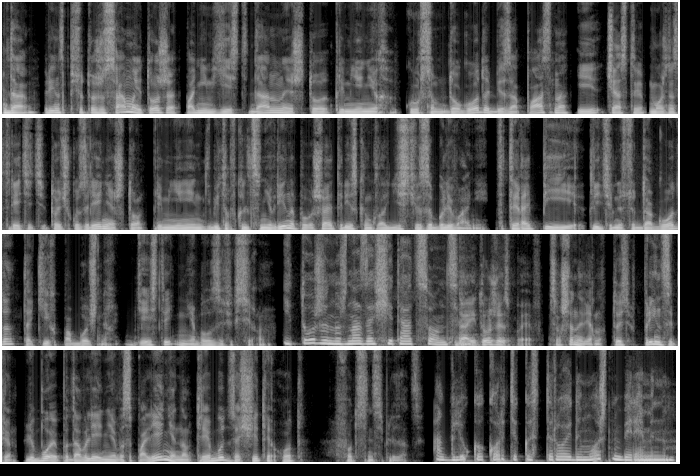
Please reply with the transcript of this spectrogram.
Да, в принципе, все то же самое. И тоже по ним есть данные, что применение их курсом до года безопасно. И часто можно встретить точку зрения, что применение ингибиторов кальциневрина повышает риск онкологических заболеваний. В терапии длительностью до года таких побочных действий не было зафиксировано. И тоже нужна защита от солнца. Да, и тоже СПФ. Совершенно верно. То есть, в принципе, любое подавление воспаления нам требует защиты от фотосенсибилизации. А глюкокортикостероиды можно беременным?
